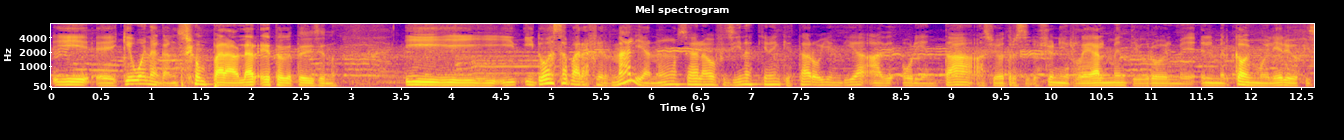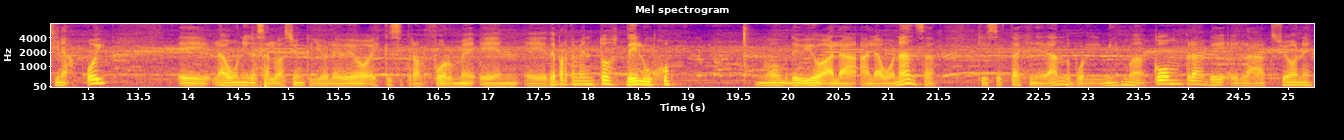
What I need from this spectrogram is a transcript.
Y eh, qué buena canción para hablar esto que estoy diciendo. Y, toda esa parafernalia, ¿no? O sea, las oficinas tienen que estar hoy en día orientadas hacia otra situación y realmente yo creo que el, mercado inmobiliario de oficinas hoy, eh, la única salvación que yo le veo es que se transforme en eh, departamentos de lujo, ¿no? Debido a la, a la bonanza que se está generando por la misma compra de las acciones.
